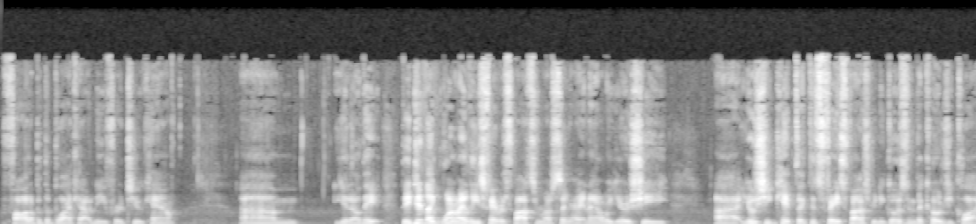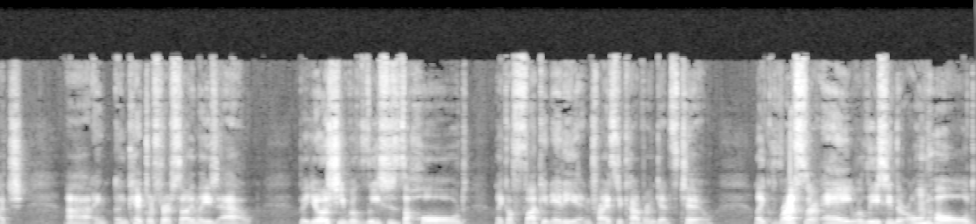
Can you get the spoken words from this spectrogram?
followed up with the blackout knee for a two count. Um, you know they they did like one of my least favorite spots in wrestling right now, where Yoshi uh, Yoshi hits like this face buster and he goes into the Koji clutch, uh, and, and Kento starts selling these out. But Yoshi releases the hold like a fucking idiot and tries to cover and gets two. Like wrestler A releasing their own hold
